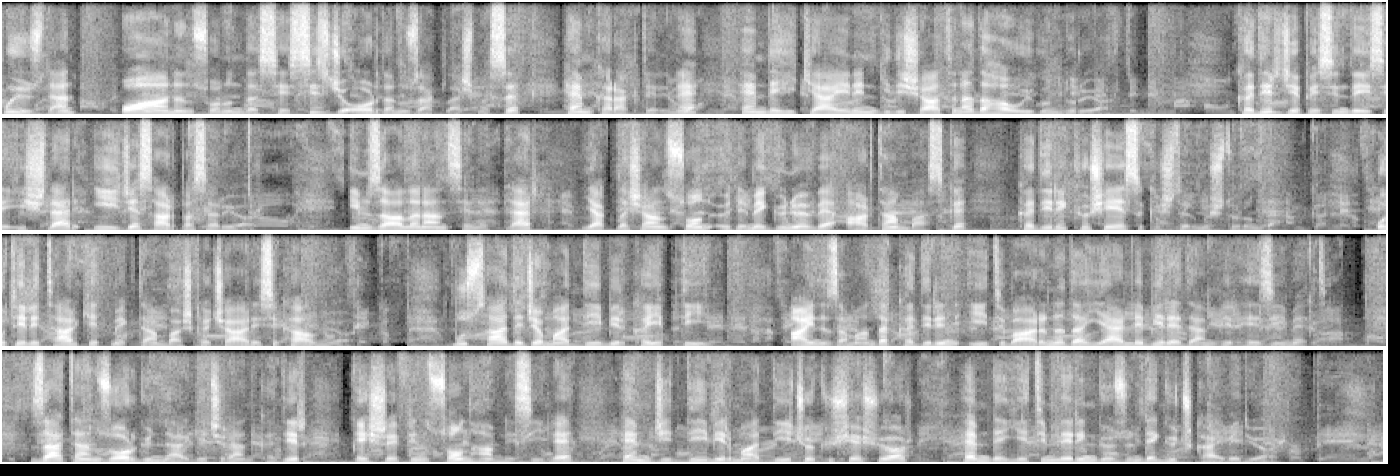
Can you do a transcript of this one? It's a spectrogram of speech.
Bu yüzden o anın sonunda sessizce oradan uzaklaşması hem karakterine hem de hikayenin gidişatına daha uygun duruyor. Kadir cephesinde ise işler iyice sarpa sarıyor. İmzalanan senetler, yaklaşan son ödeme günü ve artan baskı Kadir'i köşeye sıkıştırmış durumda. Oteli terk etmekten başka çaresi kalmıyor. Bu sadece maddi bir kayıp değil, aynı zamanda Kadir'in itibarını da yerle bir eden bir hezimet. Zaten zor günler geçiren Kadir, Eşref'in son hamlesiyle hem ciddi bir maddi çöküş yaşıyor hem de yetimlerin gözünde güç kaybediyor.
